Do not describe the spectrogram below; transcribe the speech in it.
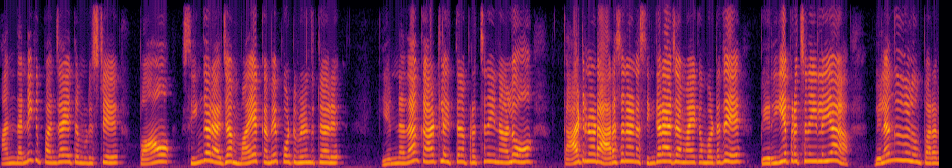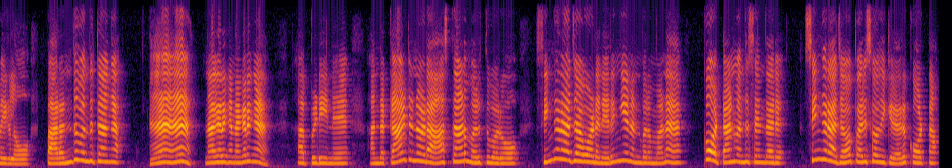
அந்த அன்னைக்கு பஞ்சாயத்தை முடிச்சுட்டு பாவம் சிங்கராஜா மயக்கமே போட்டு விழுந்துட்டாரு. என்னதான் காட்டில் இத்தனை பிரச்சனைனாலும் காட்டினோட அரசனான சிங்கராஜா மயக்கம் போட்டது பெரிய பிரச்சனை இல்லையா? விலங்குகளும் பறவைகளும் பறந்து வந்துட்டாங்க. ஆ ஆ, நகருங்க நகருங்க அப்படின்னு அந்த காட்டினோட ஆஸ்தான மருத்துவரும் சிங்கராஜாவோட நெருங்கிய நண்பருமான கோட்டான் வந்து சேர்ந்தாரு. சிங்கராஜாவை பரிசோதிக்கிறாரு கோட்டான்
